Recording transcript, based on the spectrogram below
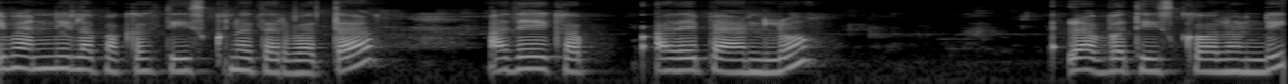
ఇవన్నీ ఇలా పక్కకు తీసుకున్న తర్వాత అదే కప్ అదే ప్యాన్లో రవ్వ తీసుకోవాలండి.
